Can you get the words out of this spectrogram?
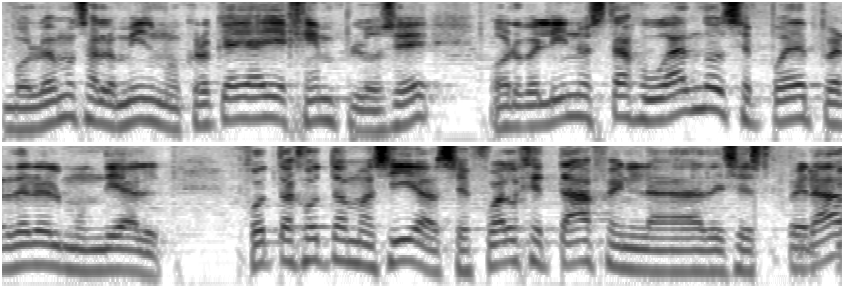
volvemos a lo mismo. Creo que ahí hay ejemplos, ¿eh? Orbelino está jugando, se puede perder el mundial. JJ Macías se fue al Getafe en la desesperada.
